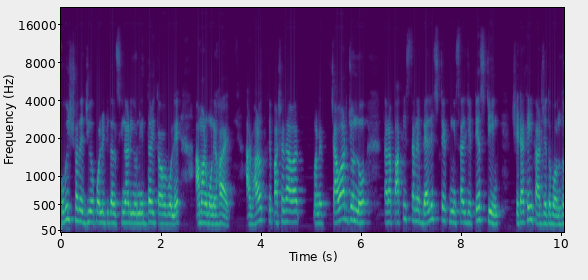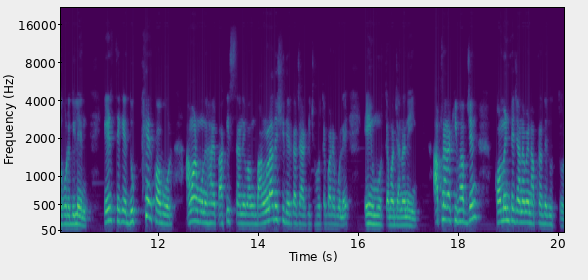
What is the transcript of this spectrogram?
ভবিষ্যতে জিও পলিটিক্যাল সিনারিও নির্ধারিত হবে বলে আমার মনে হয়। আর ভারতকে পাশে দেওয়ার মানে চাওয়ার জন্য তারা পাকিস্তানের ব্যালিস্টিক মিসাইল যে টেস্টিং সেটাকেই কার্যত বন্ধ করে দিলেন। এর থেকে দুঃখের খবর, আমার মনে হয় পাকিস্তান এবং বাংলাদেশিদের কাছে আর কিছু হতে পারে বলে এই মুহূর্তে আমার জানা নেই। আপনারা কি ভাবছেন? কমেন্টে জানাবেন আপনাদের উত্তর।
